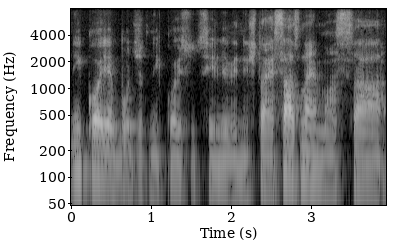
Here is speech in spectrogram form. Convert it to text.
ni koji je budžet, ni koji su ciljevi, ni šta je. Saznajemo sa,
